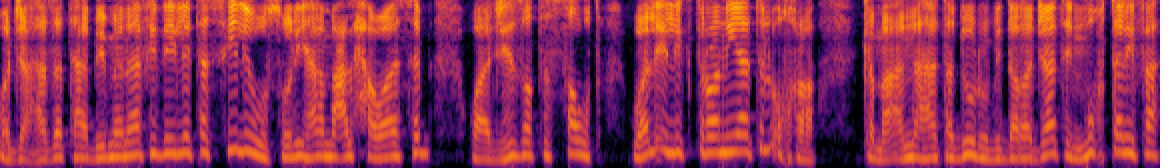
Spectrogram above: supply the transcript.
وجهزتها بمنافذ لتسهيل وصولها مع الحواسب وأجهزة الصوت والإلكترونيات الأخرى كما أنها تدور بدرجات مختلفة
